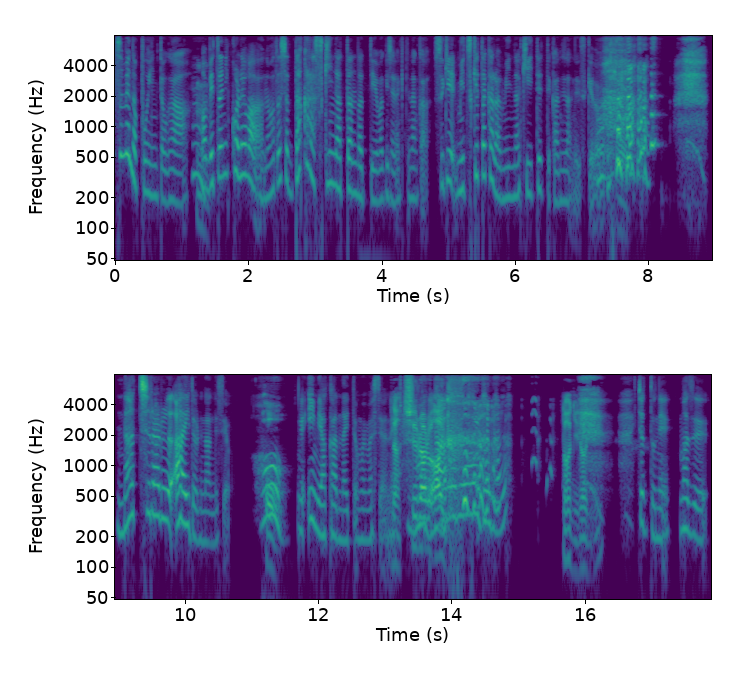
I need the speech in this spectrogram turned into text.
つ目のポイントが、うんまあ別にこれは、あの、私はだから好きになったんだっていうわけじゃなくて、なんか、すげえ見つけたからみんな聞いてって感じなんですけど、ナチュラルアイドルなんですよ。あ。ほいや意味わかんないって思いましたよね。ナチュラルアイドル？何何？ちょっとね、まず、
